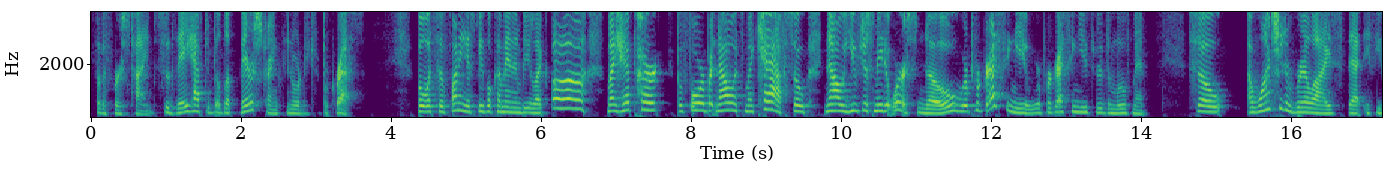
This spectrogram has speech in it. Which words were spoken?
for the first time. So they have to build up their strength in order to progress. But what's so funny is people come in and be like, oh, my hip hurt before, but now it's my calf. So now you've just made it worse. No, we're progressing you. We're progressing you through the movement. So I want you to realize that if you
